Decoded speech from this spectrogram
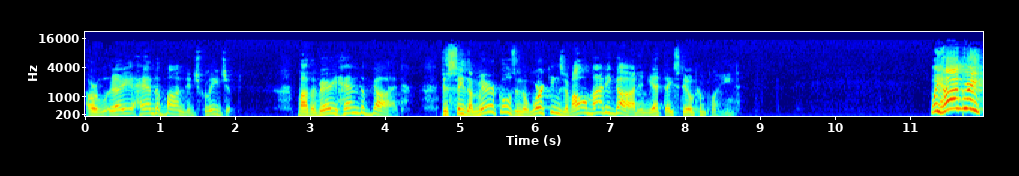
or very hand of bondage from Egypt by the very hand of God to see the miracles and the workings of Almighty God, and yet they still complained. We hungry?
